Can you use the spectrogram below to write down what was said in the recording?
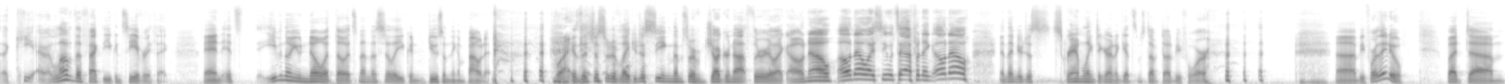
a key. I love the fact that you can see everything, and it's even though you know it, though, it's not necessarily you can do something about it. Right. Because it's just sort of like you're just seeing them sort of juggernaut through. You're like, oh no, oh no, I see what's happening. Oh no, and then you're just scrambling to kind of get some stuff done before. uh, before they do. But um,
